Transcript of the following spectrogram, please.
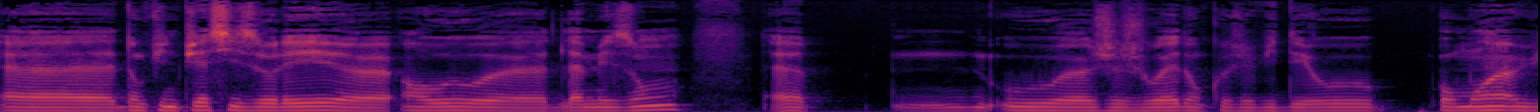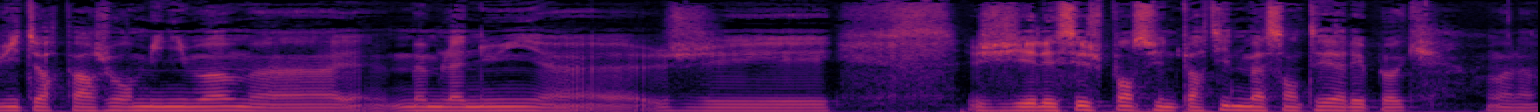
Euh, donc une pièce isolée euh, en haut de la maison où je jouais donc aux jeux vidéo au moins 8 heures par jour minimum, même la nuit. j'ai j'y ai laissé, je pense, une partie de ma santé à l'époque. Voilà.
